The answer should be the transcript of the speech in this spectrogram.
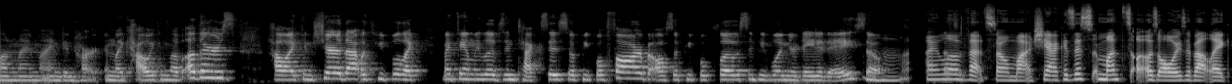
on my mind and heart and like how I can love others, how I can share that with people. Like my family lives in Texas, so people far, but also people close and people in your day to day. So Mhm. I love that so much. Yeah, because this month is always about like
